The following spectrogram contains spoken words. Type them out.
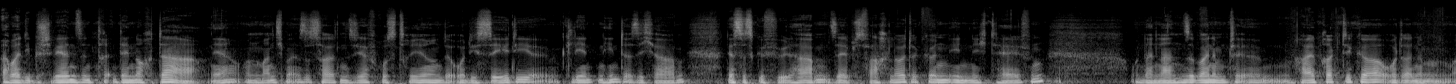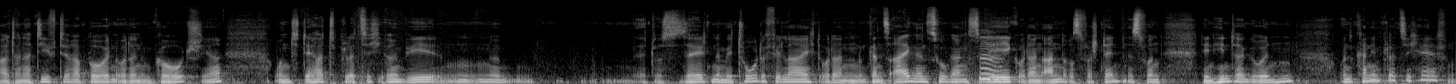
aber die Beschwerden sind dennoch da. Ja? Und manchmal ist es halt eine sehr frustrierende Odyssee, die Klienten hinter sich haben, dass sie das Gefühl haben, selbst Fachleute können ihnen nicht helfen. Und dann landen sie bei einem Heilpraktiker oder einem Alternativtherapeuten oder einem Coach. Ja? Und der hat plötzlich irgendwie eine etwas seltene Methode vielleicht oder einen ganz eigenen Zugangsweg hm. oder ein anderes Verständnis von den Hintergründen und kann ihm plötzlich helfen.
